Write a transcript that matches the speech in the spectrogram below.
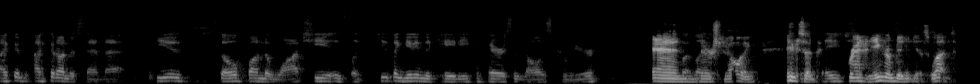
I could I could understand that. He is so fun to watch. He is like he's been getting the KD comparisons all his career. and like, they're showing. Except They- Brandon Ingram didn't get swept.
